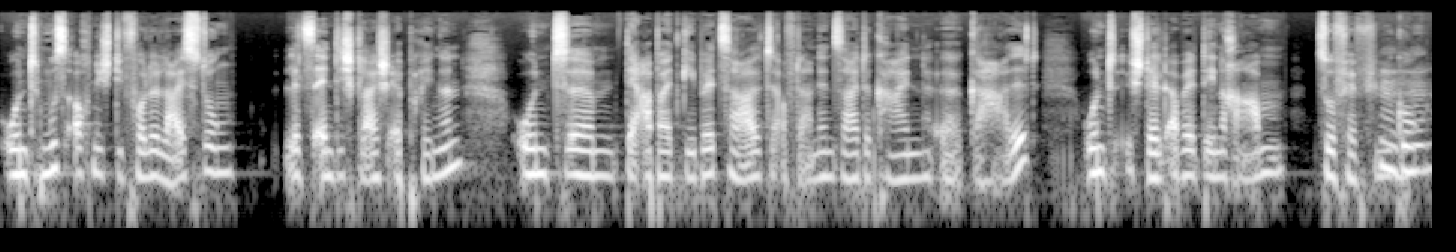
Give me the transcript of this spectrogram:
und muss auch nicht die volle Leistung letztendlich gleich erbringen. Und ähm, der Arbeitgeber zahlt auf der anderen Seite kein äh, Gehalt und stellt aber den Rahmen zur Verfügung.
